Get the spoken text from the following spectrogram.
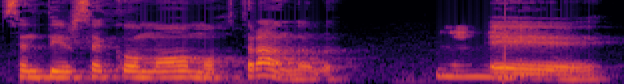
sentirse cómodo mostrándolo. Eh,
